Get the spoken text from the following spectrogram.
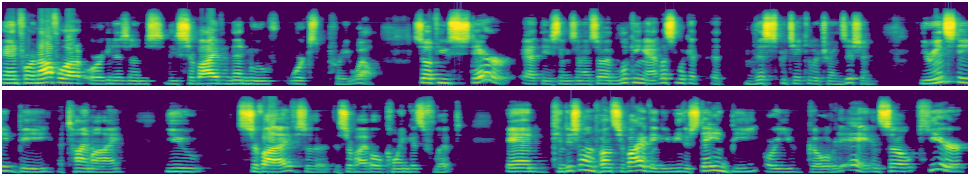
And for an awful lot of organisms, the survive and then move works pretty well. So if you stare at these things, and I'm, so I'm looking at, let's look at, at this particular transition. You're in state B at time I. You survive, so the, the survival coin gets flipped. And conditional upon surviving, you either stay in B or you go over to A. And so here,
